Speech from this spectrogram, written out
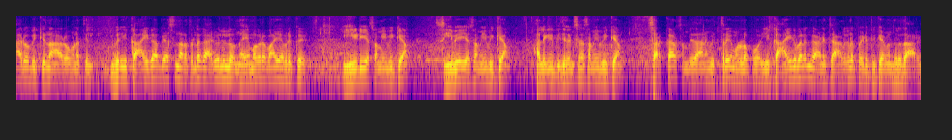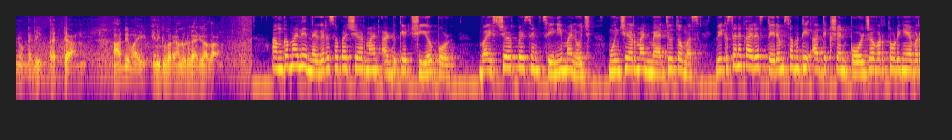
ആരോപിക്കുന്ന ആരോപണത്തിൽ ഇവർ ഈ കായികാഭ്യാസം നടത്തേണ്ട കാര്യമില്ലല്ലോ. നിയമപരമായി അവർക്ക് ഇ ഡിയെ സമീപിക്കാം സി ബി ഐയെ സമീപിക്കാം അല്ലെങ്കിൽ വിജിലൻസിനെ സമീപിക്കാം. സർക്കാർ സംവിധാനം ഇത്രയുമുള്ളപ്പോൾ ഈ കായിക ബലം കാണിച്ച് ആളുകളെ പേടിപ്പിക്കാമെന്നൊരു ധാരണ ഉണ്ടെങ്കിൽ തെറ്റാണ്. ആദ്യമായി എനിക്ക് പറയാനുള്ള ഒരു കാര്യം അതാണ്. അങ്കമാലി നഗരസഭാ chairman advocate Shiyo Paul vice chairperson Sini Manoj മുൻ ചെയർമാൻ മാത്യു തോമസ് വികസനകാര്യ സ്ഥിരം സമിതി അധ്യക്ഷൻ പോൾ ജവർ തുടങ്ങിയവർ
